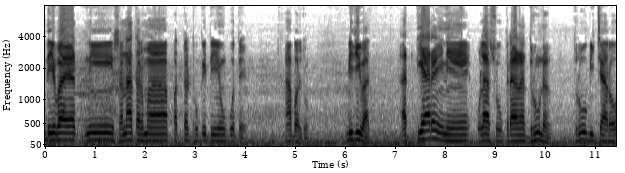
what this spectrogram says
દેવાયતની સનાતરમાં પત્તર ઠૂકી હતી હું પોતે. હા પરજો બીજી વાત, અત્યારે એને ઓલા છોકરાના ધ્રુવને, ધ્રુવ બિચારો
